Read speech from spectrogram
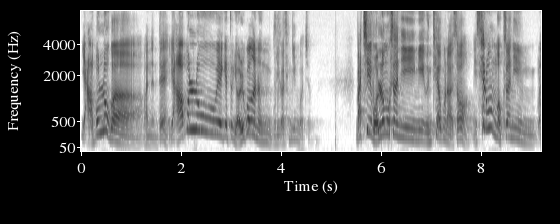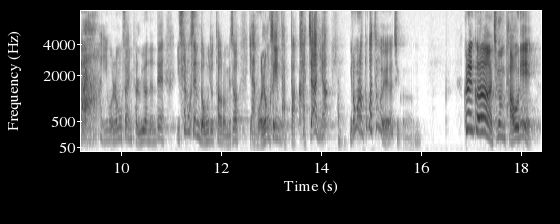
이 아볼로가 왔는데, 이 아볼로에게 또 열광하는 무리가 생긴 거죠. 마치 원로 목사님이 은퇴하고 나서 새로운 목사님, 와, 이 원로 목사님 별로였는데 이 새 목사님 너무 좋다 그러면서 야, 원로 목사님 나빠. 가짜 아니야? 이런 거랑 똑같은 거예요, 지금. 그러니까 지금 바울이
